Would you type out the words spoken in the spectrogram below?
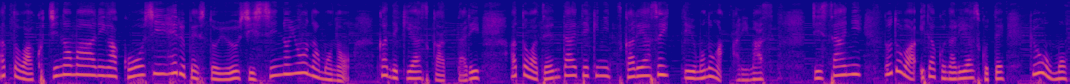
あとは口の周りが口唇ヘルペスという湿疹のようなものができやすかったりあとは全体的に疲れやすいっていうものがあります。実際に喉は痛くなりやすくて今日も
